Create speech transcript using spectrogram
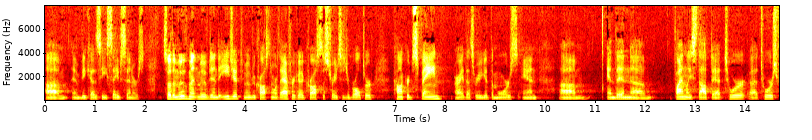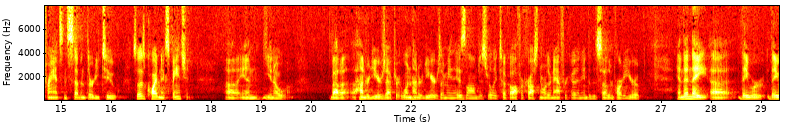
um, and because He saves sinners. So the movement moved into Egypt, moved across North Africa, crossed the Straits of Gibraltar, conquered Spain. Right, that's where you get the Moors, and um, and then um, finally stopped at Tours, uh, Tours, France in 732. So it was quite an expansion uh, in you know about a, a hundred years after 100 years. I mean, Islam just really took off across northern Africa and into the southern part of Europe. And then they uh, they were they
